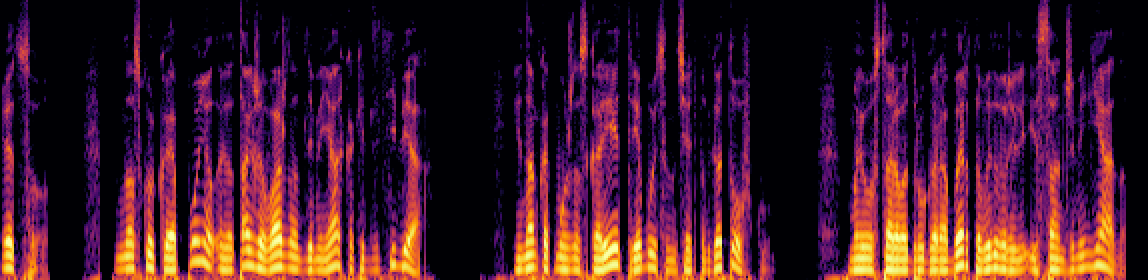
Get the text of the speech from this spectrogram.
Эцо, насколько я понял, это так же важно для меня, как и для тебя. И нам как можно скорее требуется начать подготовку. Моего старого друга Роберта выдворили из Сан-Джиминьяно.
